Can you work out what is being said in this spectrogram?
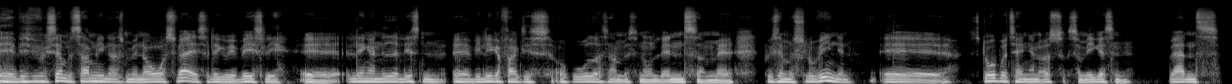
øh, hvis vi for eksempel sammenligner os med Norge og Sverige, så ligger vi væsentligt øh, længere ned ad listen. Øh, vi ligger faktisk og roder sammen med sådan nogle lande som øh, for eksempel Slovenien, øh, Storbritannien også, som ikke er sådan verdens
